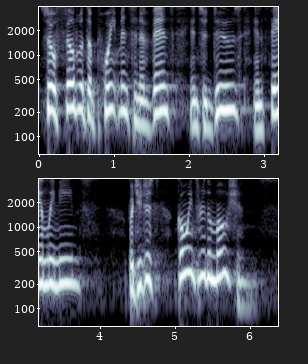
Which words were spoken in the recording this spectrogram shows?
so filled with appointments and events and to dos and family needs, but you're just going through the motions.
